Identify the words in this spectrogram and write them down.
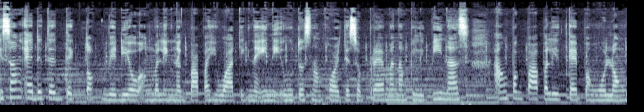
Isang edited TikTok video ang maling nagpapahiwatig na iniutos ng Korte Suprema ng Pilipinas ang pagpapalit kay Pangulong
